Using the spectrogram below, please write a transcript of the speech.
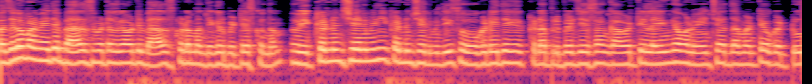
మధ్యలో మనం అయితే బ్యాలెన్స్ పెట్టాలి కాబట్టి బ్యాలెన్స్ కూడా మన దగ్గర పెట్టేసుకుందాం. సో ఇక్కడ నుంచి ఎనిమిది ఇక్కడ నుంచి ఎనిమిది. సో ఒకటైతే ఇక్కడ ప్రిపేర్ చేసాం కాబట్టి లైన్గా మనం ఏం చేద్దామంటే ఒక టూ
